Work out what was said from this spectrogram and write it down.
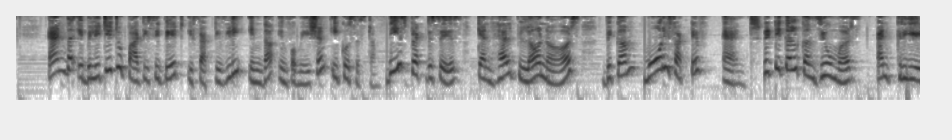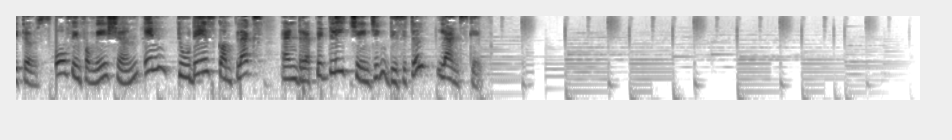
and the ability to participate effectively in the information ecosystem. These practices can help learners become more effective and critical consumers and creators of information in today's complex and rapidly changing digital landscape.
